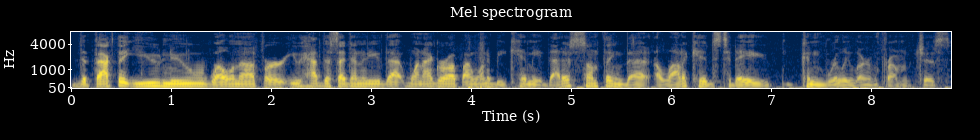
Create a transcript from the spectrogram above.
the fact that you knew well enough or you had this identity that when I grow up, I want to be Kimmy, that is something that a lot of kids today can really learn from. Just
